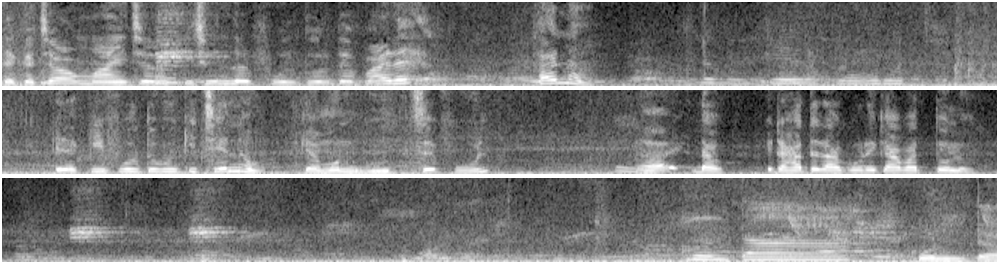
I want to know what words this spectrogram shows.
দেখেছ মায়ের জন্য কি সুন্দর ফুল তুলতে পারে। তাই না? এটা কি ফুল তুমি কি চেনো? কেমন ঘুরছে ফুল? হ্যাঁ দাও এটা হাতে রাখো রেখে আবার তোলো। কোনটা?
